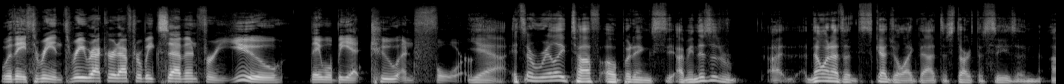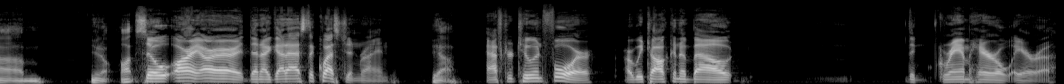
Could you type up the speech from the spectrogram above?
with a three and three record after week seven. For you, they will be at two and four. Yeah, it's a really tough opening. Se- I mean, this is uh, no one has a schedule like that to start the season. Um, you know, on, So all right, all right, all right. Then I got to ask the question, Ryan. yeah, After two and four, are we talking about the Graham Harrell era?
